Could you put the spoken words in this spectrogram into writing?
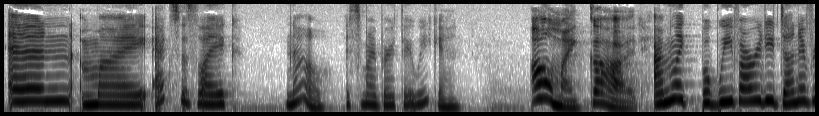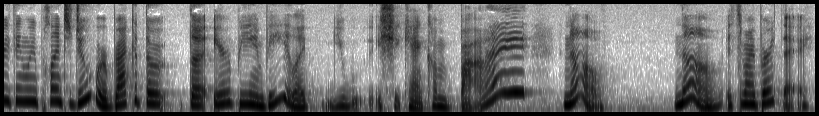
And my ex is like, No, it's my birthday weekend. Oh my God. I'm like, but we've already done everything we planned to do. We're back at the the Airbnb. Like, you, she can't come by. No, no, it's my birthday.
